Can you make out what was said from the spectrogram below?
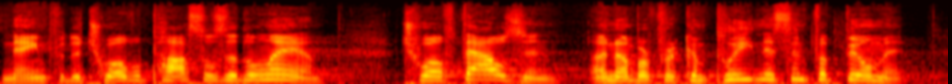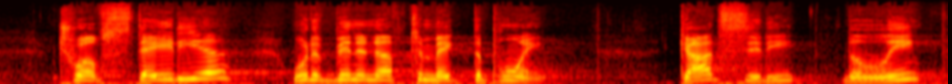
named for the 12 apostles of the Lamb. 12,000, a number for completeness and fulfillment. 12 stadia would have been enough to make the point. God's city, the length,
